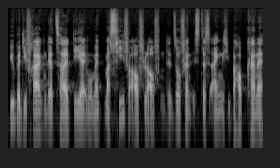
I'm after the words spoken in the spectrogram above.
über die Fragen der Zeit, die ja im Moment massiv auflaufen. Und insofern ist das eigentlich überhaupt keine,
